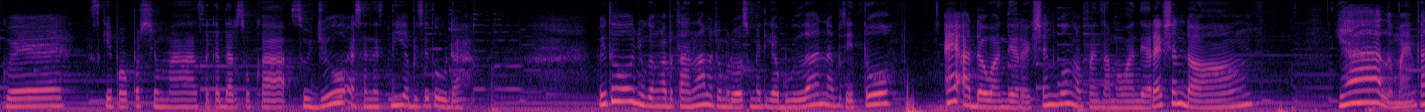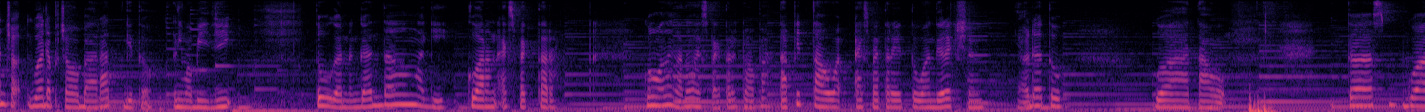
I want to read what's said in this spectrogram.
Gue K-popers cuma sekedar suka Suju SNSD habis itu udah. Itu juga nggak bertahan lama cuma 2 sampai 3 bulan. Habis itu eh ada One Direction. Gue ngefans sama One Direction dong ya lumayan kan gue dapet cowok barat gitu. 5 biji. Tuh ganteng-ganteng lagi. Keluaran X Factor gue awalnya nggak tahu X Factor itu apa tapi tahu X Factor itu One Direction. Ya udah tuh. Gue tahu. Terus gue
